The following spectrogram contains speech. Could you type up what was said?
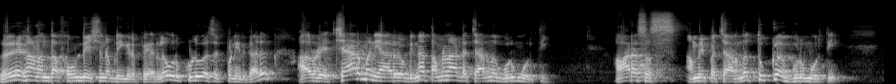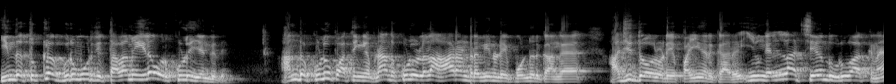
விவேகானந்தா ஃபவுண்டேஷன் அப்படிங்கிற பேரில் ஒரு குழுவை செட் பண்ணியிருக்காரு. அவருடைய சேர்மன் யார் அப்படின்னா தமிழ்நாட்டை சார்ந்த குருமூர்த்தி. ஆர்எஸ்எஸ் அமைப்பை சார்ந்த துக்ளக் குருமூர்த்தி. இந்த துக்ளக் குருமூர்த்தி தலைமையில் ஒரு குழு இயங்குது. அந்த குழு பார்த்தீங்க அப்படின்னா அந்த குழுவில் தான் ஆர் என் ரவியினுடைய பொண்ணு இருக்காங்க. அஜித் தோவலுடைய பையன் இருக்காரு. இவங்க எல்லாம் சேர்ந்து உருவாக்குன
